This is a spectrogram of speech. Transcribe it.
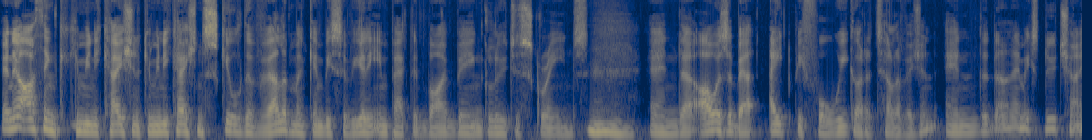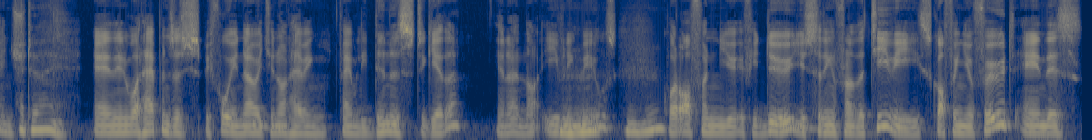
And now I think communication, communication skill development can be severely impacted by being glued to screens. And uh, I was about eight before we got a television, and the dynamics do change. I do. And then what happens is just before you know it, you're not having family dinners together, you know, not evening mm-hmm. meals. Mm-hmm. Quite often, you, if you do, you're sitting in front of the TV, scoffing your food, and there's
